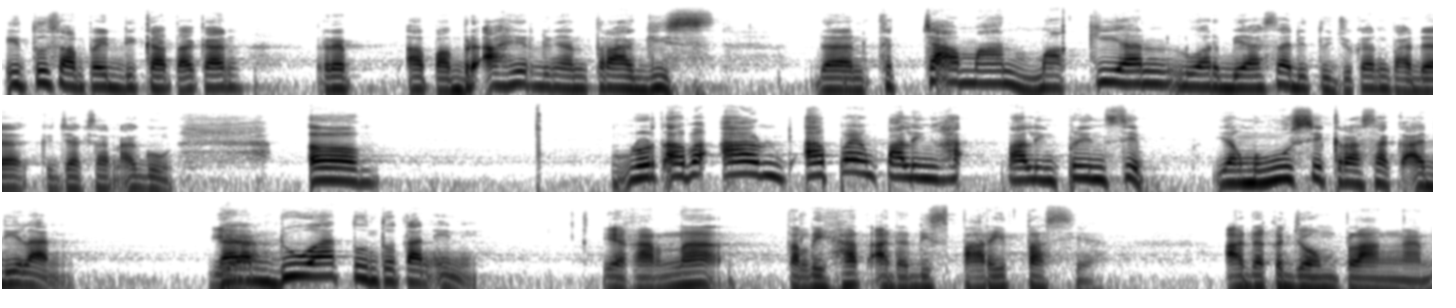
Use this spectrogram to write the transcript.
itu sampai dikatakan rep, apa berakhir dengan tragis dan kecaman, makian luar biasa ditujukan pada Kejaksaan Agung. Uh, menurut apa apa yang paling paling prinsip yang mengusik rasa keadilan ya. dalam dua tuntutan ini? Ya karena terlihat ada disparitas ya, ada kejomplangan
